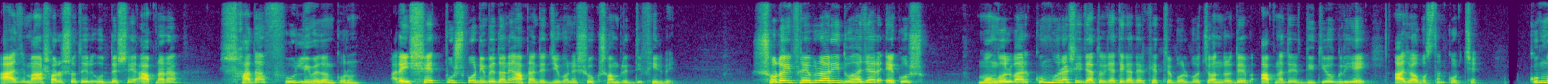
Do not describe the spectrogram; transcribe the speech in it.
আজ মা সরস্বতীর উদ্দেশ্যে আপনারা সাদা ফুল নিবেদন করুন। আর এই শ্বেত পুষ্প নিবেদনে আপনাদের জীবনে সুখ সমৃদ্ধি ফিরবে। ষোলোই ফেব্রুয়ারি দু হাজার একুশ মঙ্গলবার কুম্ভ রাশি জাতক জাতিকাদের ক্ষেত্রে বলব, চন্দ্রদেব আপনাদের দ্বিতীয় গৃহে আজ অবস্থান করছে। কুম্ভ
